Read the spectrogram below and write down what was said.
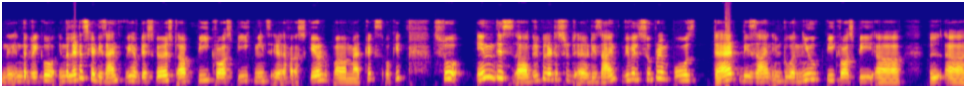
in the Greco in the scale design we have discussed a P cross P means a square uh, matrix. Okay, so in this uh, Greco Latin uh, design we will superimpose that design into a new P cross P uh, uh,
